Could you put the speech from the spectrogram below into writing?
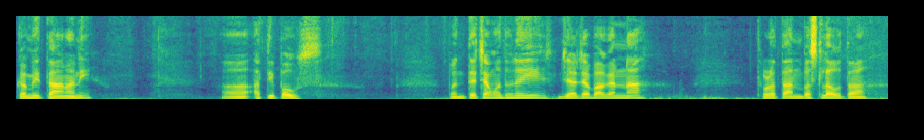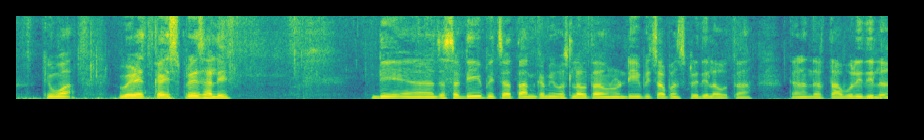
कमी ताण आणि अतिपाऊस पण त्याच्यामधूनही ज्या ज्या बागांना थोडा ताण बसला होता किंवा वेळेत काही स्प्रे झाले डी जसं डी ई पीचा ताण कमी बसला होता म्हणून डी ई पीचा आपण स्प्रे दिला होता. त्यानंतर ताबोली दिलं.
